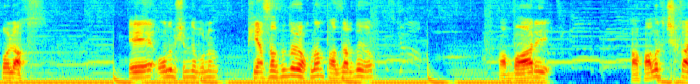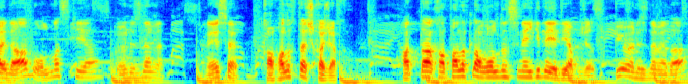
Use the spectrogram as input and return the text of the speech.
Polax. E oğlum şimdi bunun piyasası da yok lan pazarda yok. Ha bari kafalık çıkaydı abi olmaz ki ya. Ön izleme. Neyse kafalık da çıkacak. Hatta kafalıkla Golden Snake'i de 7 yapacağız. Bir ön izleme daha.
